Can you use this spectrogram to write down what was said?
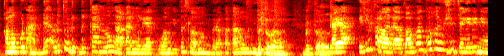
Kalaupun ada, lu tuh deg-degan, lu nggak akan ngelihat uang itu selama beberapa tahun. Betul, betul. Kayak ini kalau ada apa-apa gue nggak bisa cairin ya.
